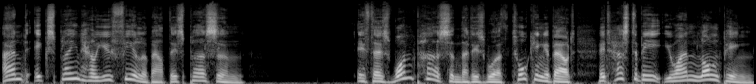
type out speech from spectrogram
and explain how you feel about this person. If there's one person that is worth talking about, it has to be Yuan Longping,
